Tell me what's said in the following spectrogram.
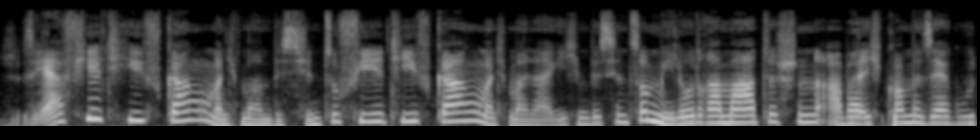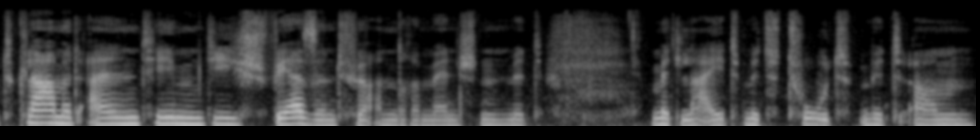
sehr viel Tiefgang, manchmal ein bisschen zu viel Tiefgang, manchmal neige ich ein bisschen zum melodramatischen, aber ich komme sehr gut klar mit allen Themen, die schwer sind für andere Menschen, mit mit Leid, mit Tod, mit ähm,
